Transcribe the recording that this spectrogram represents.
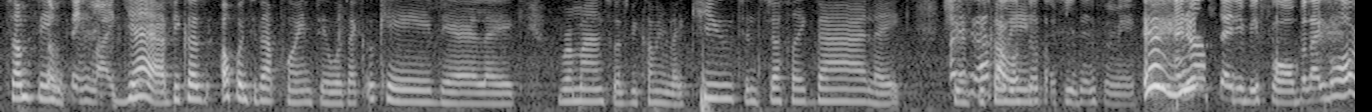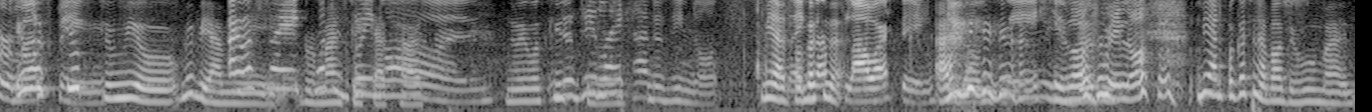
Something. something like Yeah, this. because up until that point, it was like, okay, they're like, romance was becoming, like, cute and stuff like that. Like, she was Honestly, that part was so confusing to me. I know I've said it before, but like the whole romance It was thing. cute to me. Oh, maybe I'm I was like, what is going at heart. No, it was cute Does he like her? Does he not? Me, I'd Like forgotten that flower thing. He loves me. He He loves me not. Me, I'd forgotten about the woman,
